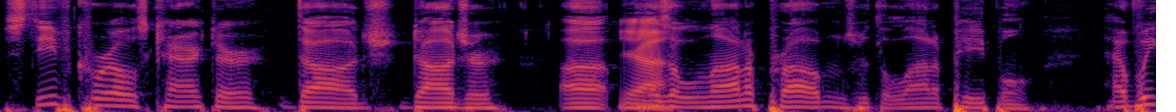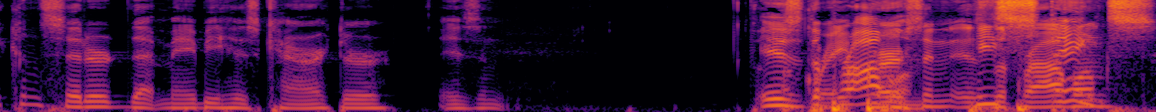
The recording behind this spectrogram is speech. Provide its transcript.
Steve Carell's character, Dodge, Dodger, uh, Yeah. has a lot of problems with a lot of people. Have we considered that maybe his character isn't Is the problem? person is he the problem? stinks.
